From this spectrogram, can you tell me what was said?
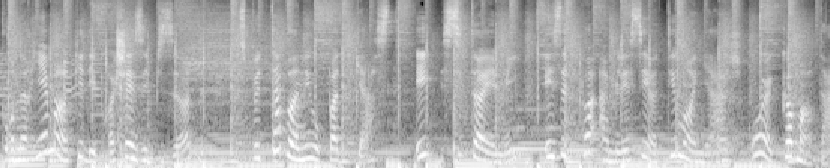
Pour ne rien manquer des prochains épisodes, tu peux t'abonner au podcast et, si tu as aimé, n'hésite pas à me laisser un témoignage ou un commentaire.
